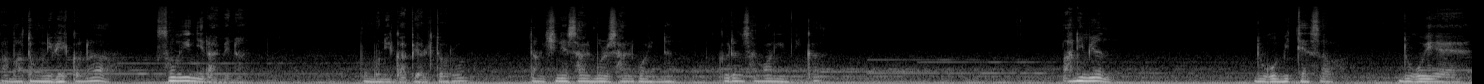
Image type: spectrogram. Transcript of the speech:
아마 독립했거나 성인이라면은 부모님과 별도로 당신의 삶을 살고 있는 그런 상황입니까? 아니면 누구 밑에서 누구의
